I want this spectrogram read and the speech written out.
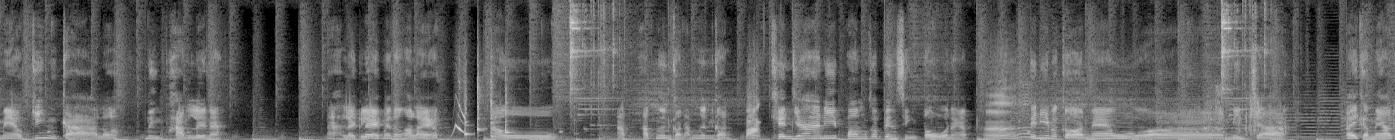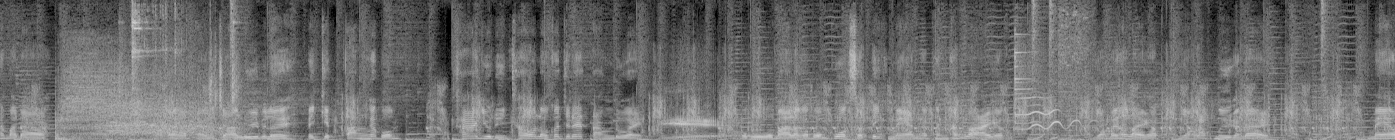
แมวกิ้งก่าเหรอหนึ่งพันเลยนะ อะ แรก ๆ ไม่ต้องอะไรครับ เอา อัพ อัพเงินก่อน อัพเงินก่อน เคนยานี่ป้อมก็เป็นสิงโตนะครับ ไอ้นี่มาก่อนแมวเอ่อนินจา ไปกับแมวธรรมดาเอาไปครับแมวนินจาลุยไปเลย ไปเก็บตังค์ครับผม ค่าอยู่ในเขาเราก็จะได้ตังค์ด้วย โอ้โห มาแล้วครับผม พวกสติ๊กแมนครับทั้งทั้งหลายครับ ยังไม่เท่าไหร่ครับ ยังรับมือกันได้ แมว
